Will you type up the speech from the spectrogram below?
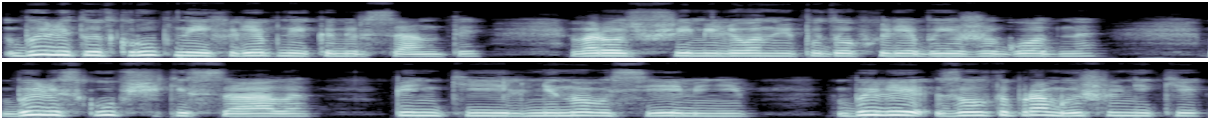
Были тут крупные хлебные коммерсанты, ворочавшие миллионами пудов хлеба ежегодно, были скупщики сала, пеньки, льняного семени, были золотопромышленники,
